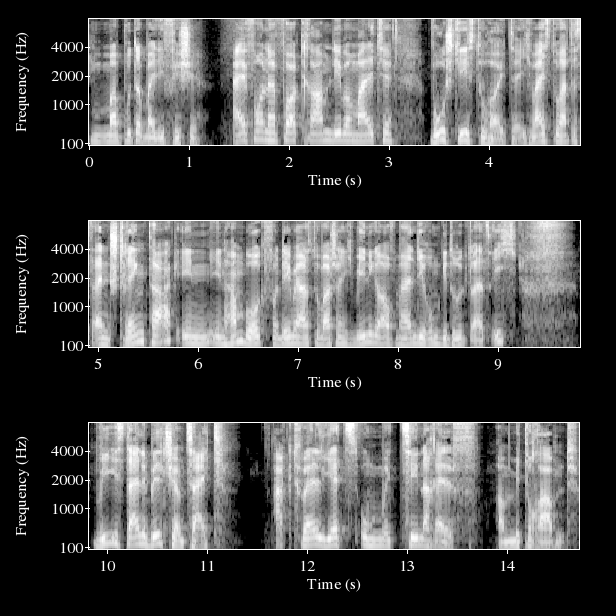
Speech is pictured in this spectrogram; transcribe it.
mal Butter bei die Fische iPhone hervorkramen, lieber Malte. Wo stehst du heute? Ich weiß, du hattest einen strengen Tag in, in Hamburg, von dem her hast du wahrscheinlich weniger auf dem Handy rumgedrückt als ich. Wie ist deine Bildschirmzeit? Aktuell jetzt um 10 nach 11 am Mittwochabend.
